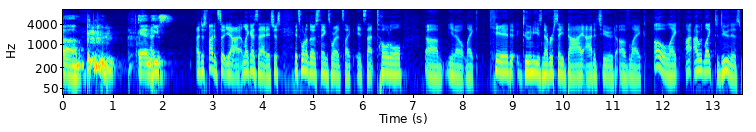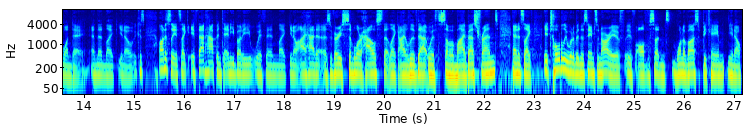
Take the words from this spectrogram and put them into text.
um, and he's. I just find it so yeah. Like I said, it's just it's one of those things where it's like it's that total, um, you know, like kid Goonies never say die attitude of like, oh, like I, I, would like to do this one day, and then like you know, because honestly, it's like if that happened to anybody within like you know, I had a, a, very similar house that like I lived at with some of my best friends, and it's like it totally would have been the same scenario if if all of a sudden one of us became you know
